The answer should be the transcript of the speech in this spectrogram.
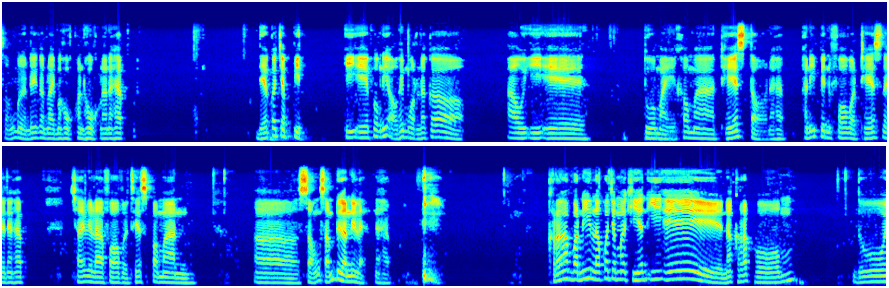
สองหมื่นได้กำไรมาหกพันหกแล้วนะครับ เดี๋ยวก็จะปิด EA พวกนี้ออกให้หมดแล้วก็เอา EA ตัวใหม่เข้ามาเทสต่อนะครับ อันนี้เป็น forward test เลยนะครับ ใช้เวลา forward test ประมาณสองสามเดือนนี่แหละนะครับ ครับวันนี้เราก็จะมาเขียน EA นะครับผม โดย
